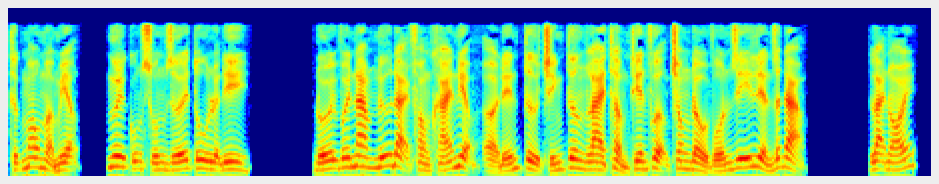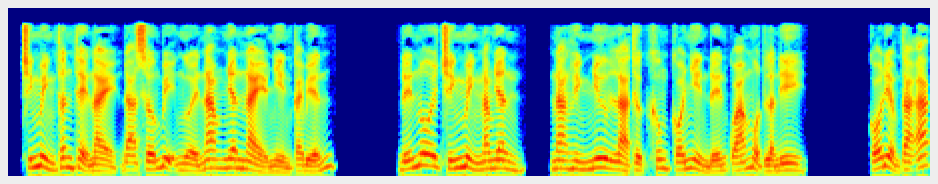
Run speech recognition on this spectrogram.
thực mau mở miệng, ngươi cũng xuống dưới tu luyện đi. Đối với nam nữ đại phòng khái niệm ở đến từ chính tương lai Thẩm Thiên Phượng trong đầu vốn dĩ liền rất đạm. Lại nói, chính mình thân thể này đã sớm bị người nam nhân này nhìn cái biến. Đến nỗi chính mình nam nhân, nàng hình như là thực không có nhìn đến quá một lần đi. Có điểm tà ác,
